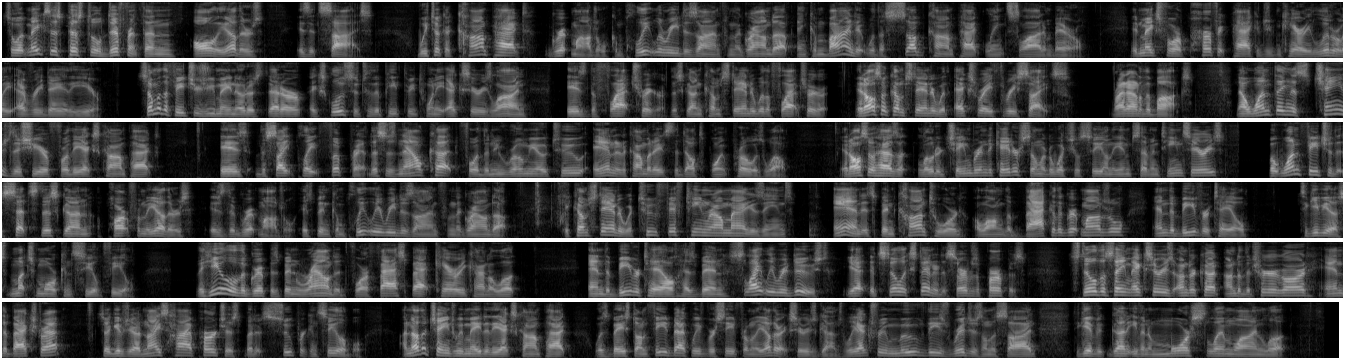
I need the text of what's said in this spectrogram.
So what makes this pistol different than all the others is its size. We took a compact grip module, completely redesigned from the ground up, and combined it with a subcompact linked slide and barrel. It makes for a perfect package you can carry literally every day of the year. Some of the features you may notice that are exclusive to the P320X series line is the flat trigger. This gun comes standard with a flat trigger. It also comes standard with X-Ray 3 sights, right out of the box. Now one thing that's changed this year for the X Compact is the sight plate footprint. This is now cut for the new Romeo 2 and it accommodates the Delta Point Pro as well. It also has a loaded chamber indicator similar to what you'll see on the M17 series but one feature that sets this gun apart from the others is the grip module. It's been completely redesigned from the ground up. It comes standard with two 15-round magazines, and it's been contoured along the back of the grip module and the beaver tail to give you a much more concealed feel. The heel of the grip has been rounded for a fastback carry kind of look, and the beaver tail has been slightly reduced, yet it's still extended. It serves a purpose. Still the same X-Series undercut under the trigger guard and the back strap, so it gives you a nice high purchase, but it's super concealable. Another change we made to the X Compact was based on feedback we've received from the other X Series guns. We actually removed these ridges on the side to give the gun even a more slimline look.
